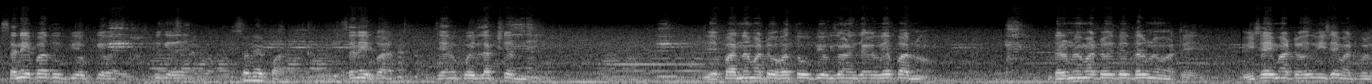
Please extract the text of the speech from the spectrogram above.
સનેપાત ઉપયોગ કહેવાય. શું કહેવાય? સનેપાત. સનેપાત. જેનું કોઈ લક્ષ્ય જ નહીં. વેપારના માટે હતો ઉપયોગ જાણે જાણે વેપારનો. ધર્મને માટે હોય તો ધર્મને માટે. વિષય માટે હોય તો વિષય માટે. પણ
